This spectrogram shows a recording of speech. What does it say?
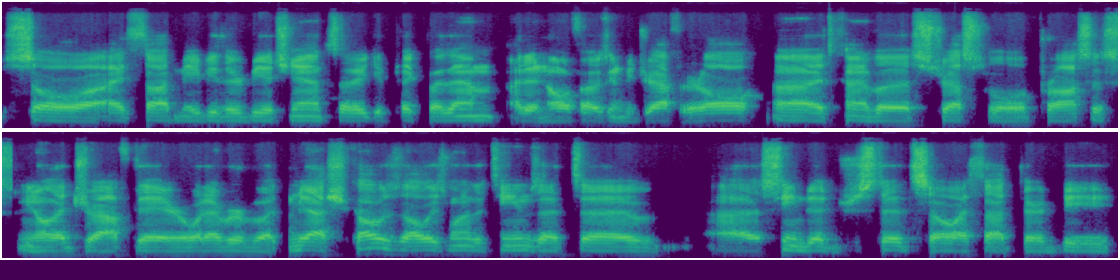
so I thought maybe there'd be a chance that I'd get picked by them. I didn't know if I was going to be drafted at all. Uh, it's kind of a stressful process, you know, that draft day or whatever. But yeah, Chicago was always one of the teams that uh, uh, seemed interested. So I thought there'd be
